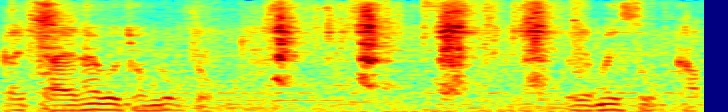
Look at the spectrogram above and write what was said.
ไกลๆท่าผู้ชมลูกดกยังไม่สุกครับ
